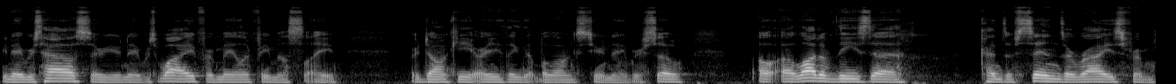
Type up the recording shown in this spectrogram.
your neighbor's house or your neighbor's wife or male or female slave or donkey or anything that belongs to your neighbor. So a, a lot of these uh, kinds of sins arise from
